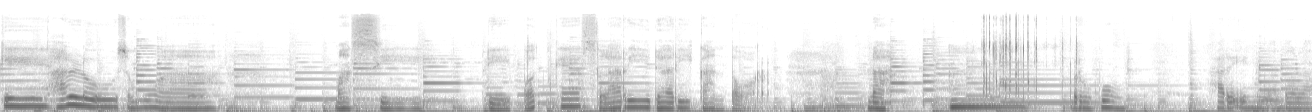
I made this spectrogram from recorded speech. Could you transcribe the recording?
Oke, halo semua. Masih di podcast Lari dari Kantor. Nah, hmm, berhubung hari ini adalah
